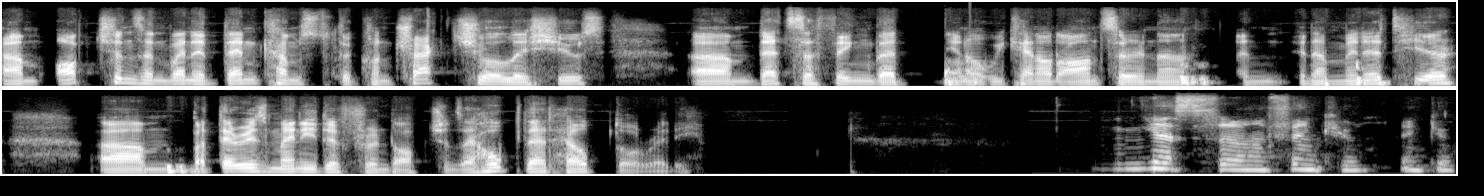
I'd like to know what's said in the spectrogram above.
um, options, and when it then comes to the contractual issues, um, that's a thing that you know we cannot answer in a in, in a minute here. Um, but there is many different options. I hope that helped already. Yes, uh, thank you, thank you.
